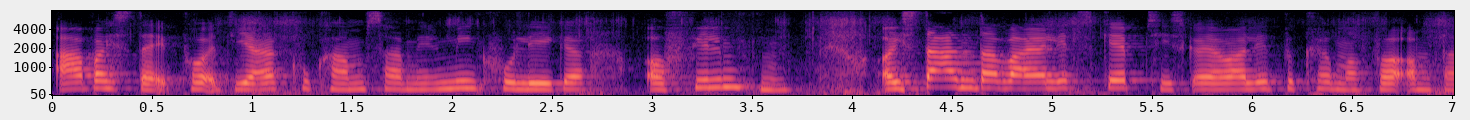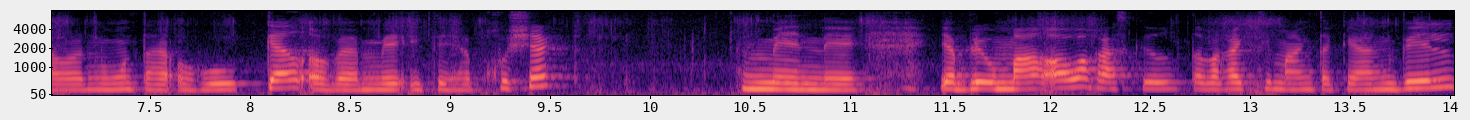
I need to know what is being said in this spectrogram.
arbejdsdag på, at jeg kunne komme sammen med mine kolleger og filme dem. Og i starten der var jeg lidt skeptisk, og jeg var lidt bekymret for, om der var nogen, der overhovedet gad at være med i det her projekt. Men øh, jeg blev meget overrasket. Der var rigtig mange, der gerne ville,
